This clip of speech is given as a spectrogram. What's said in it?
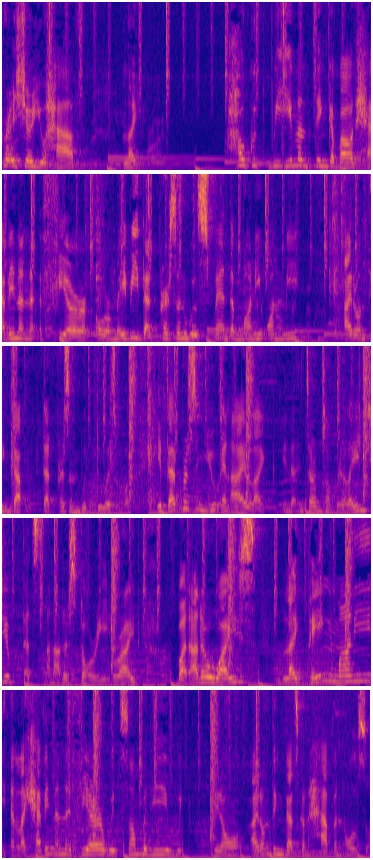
pressure you have like how could we even think about having an affair or maybe that person will spend the money on me i don't think that that person would do as well. If that person you and i like in, in terms of relationship that's another story right? But otherwise like paying money and like having an affair with somebody with you know i don't think that's gonna happen also.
